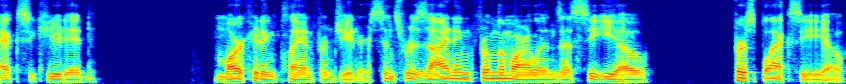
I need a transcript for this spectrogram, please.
executed marketing plan from Jeter since resigning from the Marlins as CEO, first black CEO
